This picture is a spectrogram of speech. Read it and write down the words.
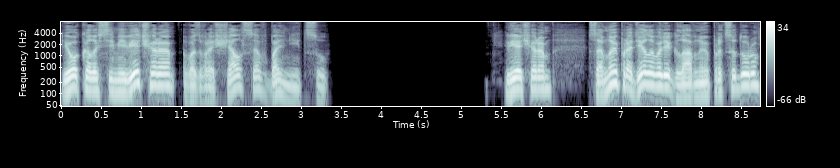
и около семи вечера возвращался в больницу. Вечером со мной проделывали главную процедуру,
